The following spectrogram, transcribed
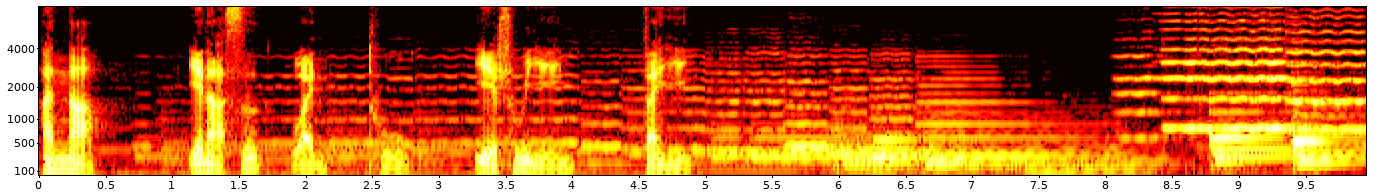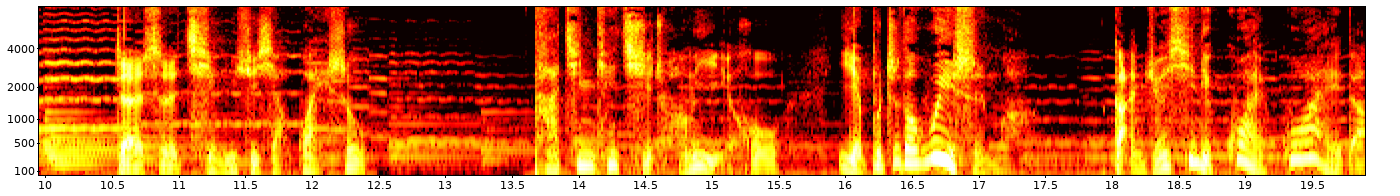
安娜·耶纳斯文图，叶舒莹翻译。这是情绪小怪兽。他今天起床以后，也不知道为什么，感觉心里怪怪的，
